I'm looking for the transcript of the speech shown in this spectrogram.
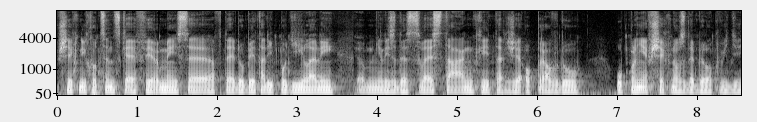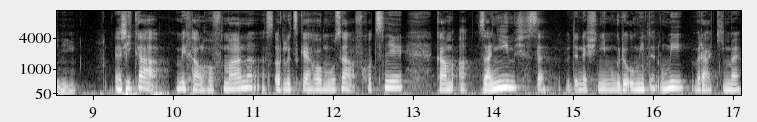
všechny chocenské firmy se v té době tady podílely, měli zde své stánky, takže opravdu úplně všechno zde bylo k vidění. Říká Michal Hofman z Orlického muzea v Chocni, kam a za nímž se v dnešním Kdo umí, ten umí vrátíme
